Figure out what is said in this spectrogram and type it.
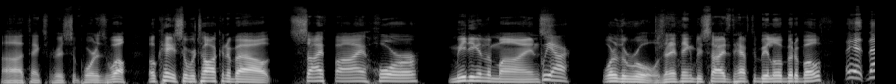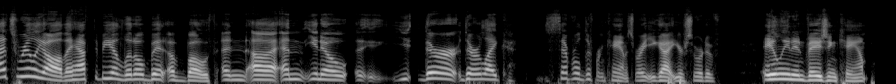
uh, thanks for his support as well. Okay, so we're talking about sci-fi, horror, meeting of the minds. We are. What are the rules? Anything besides they have to be a little bit of both? Yeah, that's really all. They have to be a little bit of both, and uh, and you know, uh, there are there are like several different camps, right? You got your sort of alien invasion camp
